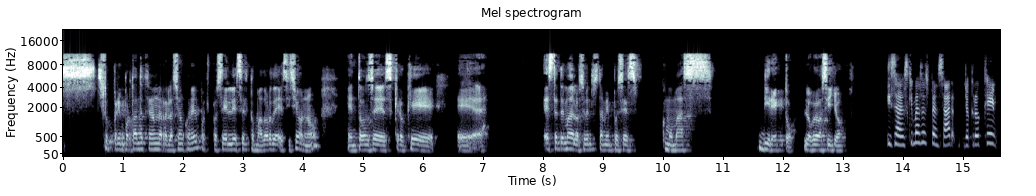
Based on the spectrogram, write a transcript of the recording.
súper importante tener una relación con él porque pues él es el tomador de decisión, ¿no? Entonces creo que eh, este tema de los eventos también pues es como más directo, lo veo así yo. Y sabes qué me haces pensar, yo creo que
